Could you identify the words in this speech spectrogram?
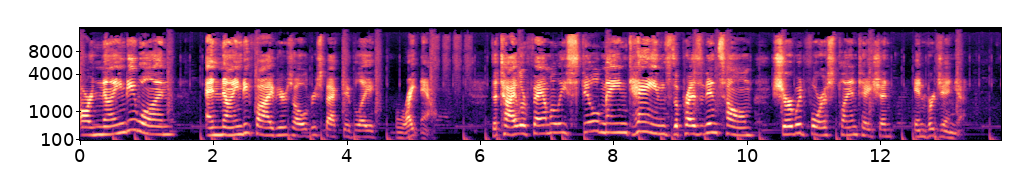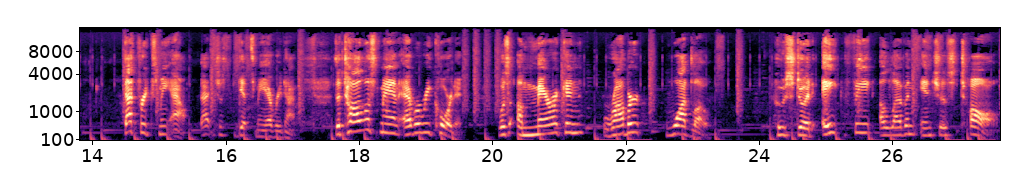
are 91 and 95 years old, respectively, right now. The Tyler family still maintains the president's home, Sherwood Forest Plantation in Virginia. That freaks me out. That just gets me every time. The tallest man ever recorded was American Robert Wadlow, who stood 8 feet 11 inches tall.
